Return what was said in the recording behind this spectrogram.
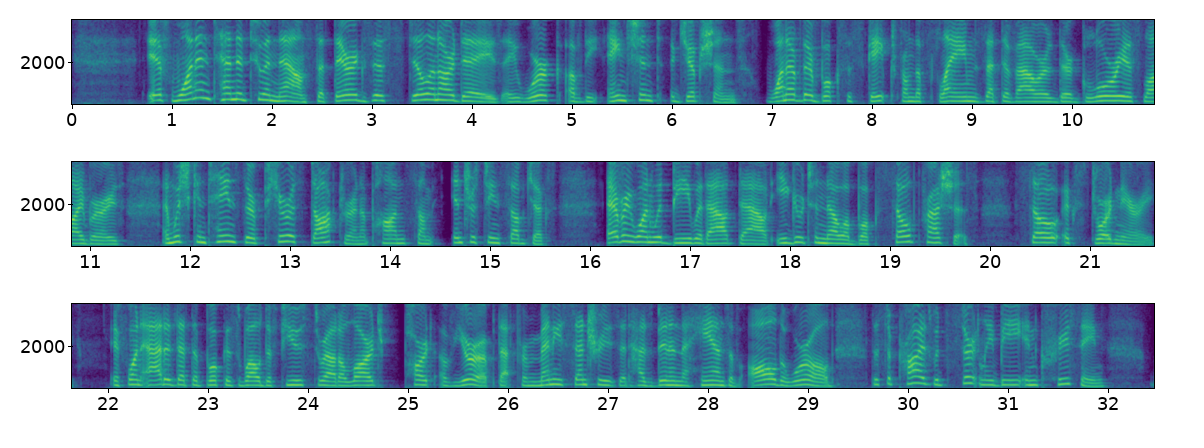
If one intended to announce that there exists still in our days a work of the ancient Egyptians, one of their books escaped from the flames that devoured their glorious libraries, and which contains their purest doctrine upon some interesting subjects, Everyone would be without doubt eager to know a book so precious, so extraordinary. If one added that the book is well diffused throughout a large part of Europe, that for many centuries it has been in the hands of all the world, the surprise would certainly be increasing.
